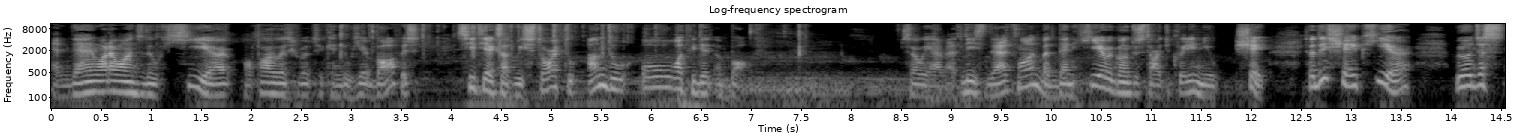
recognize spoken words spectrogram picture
And then what I want to do here, or probably what you can do here above is ctx.restore to undo all what we did above. So we have at least that one, but then here we're going to start to create a new shape. So this shape here, we'll just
